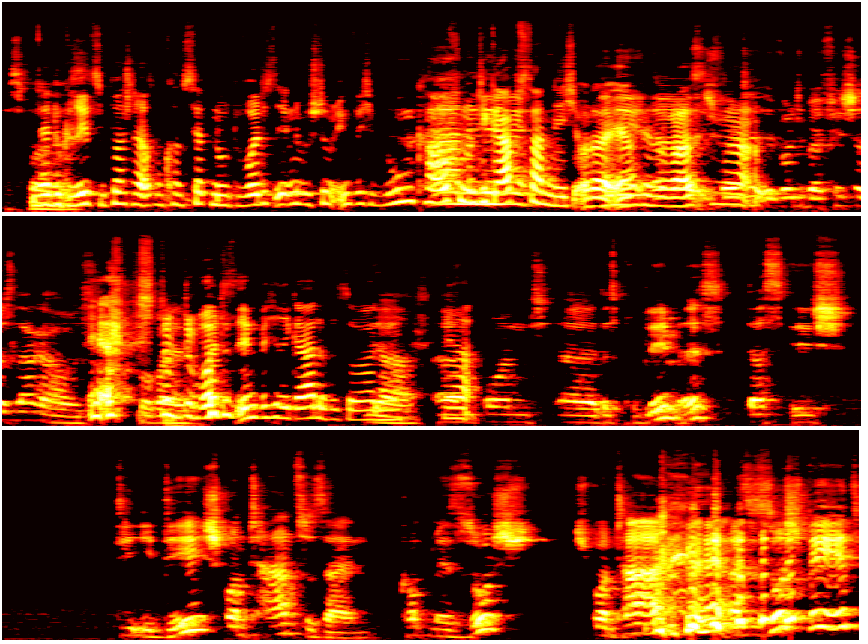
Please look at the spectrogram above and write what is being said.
Was war Ja, du gerätst super schnell aus dem Konzept, nur du wolltest irgendeine bestimmt irgendwelche Blumen Ah, kaufen nee, und die nee, gab's nee. dann nicht oder Nee, irgendwie äh, sowas. Ich ja. wollte, wollte bei Fischers Lagerhaus ja, vorbei. stimmt, du wolltest irgendwelche Regale besorgen. Ja, ähm, Ja. und äh, das Problem ist, dass ich die Idee, spontan zu sein, kommt mir so sch- spontan, also so spät,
